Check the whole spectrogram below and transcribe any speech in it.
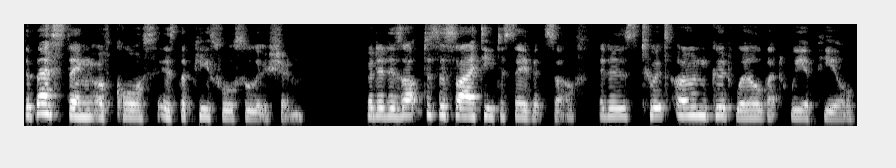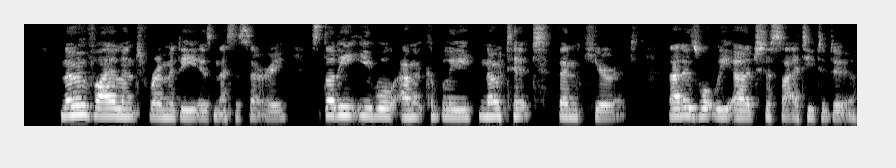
"The best thing, of course, is the peaceful solution." But it is up to society to save itself. It is to its own goodwill that we appeal. No violent remedy is necessary. Study evil amicably, note it, then cure it. That is what we urge society to do.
